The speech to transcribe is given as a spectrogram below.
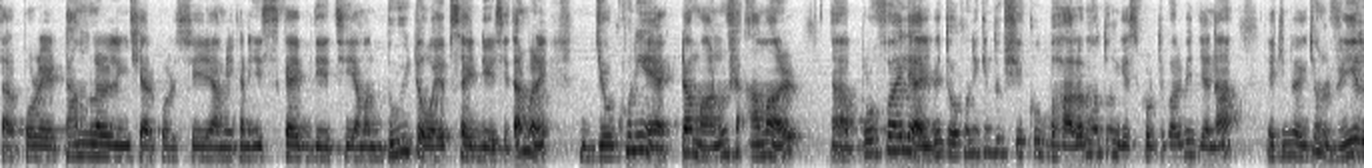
তারপরে টামলার লিঙ্ক শেয়ার করছি, আমি এখানে স্কাইপ দিয়েছি, আমার দুইটা ওয়েবসাইট দিয়েছি। তার মানে যখনই একটা মানুষ আমার প্রোফাইলে আসবে, তখনই কিন্তু সে খুব ভালো মতন গেস করতে পারবে যে না, এ কিন্তু একজন রিয়েল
